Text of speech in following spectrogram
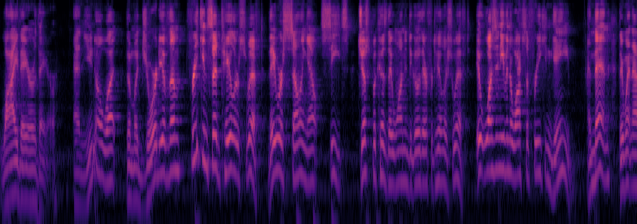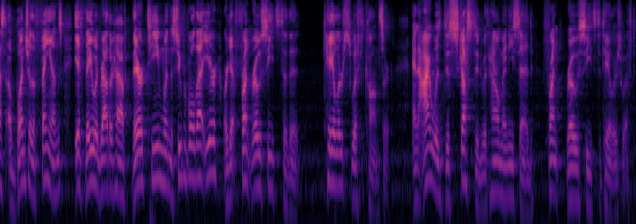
why they are there. And you know what? The majority of them freaking said Taylor Swift. They were selling out seats just because they wanted to go there for Taylor Swift. It wasn't even to watch the freaking game. And then they went and asked a bunch of the fans if they would rather have their team win the Super Bowl that year or get front row seats to the Taylor Swift concert. And I was disgusted with how many said front row seats to Taylor Swift.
